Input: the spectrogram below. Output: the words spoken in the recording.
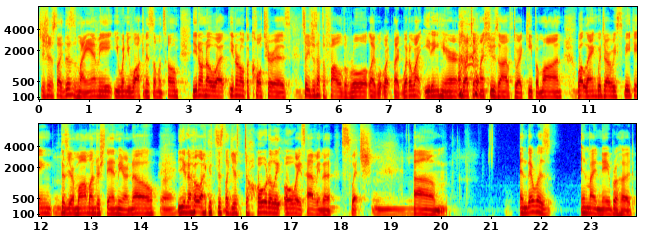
you're just like this is Miami. You when you walk into someone's home, you don't know what you don't know what the culture is, so you just have to follow the rule. Like what like what am I eating here? Do I take my shoes off? Do I keep them on? What language are we speaking? Does your mom understand me or no? Right. You know, like it's just like you're totally always having to switch. Um, and there was in my neighborhood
